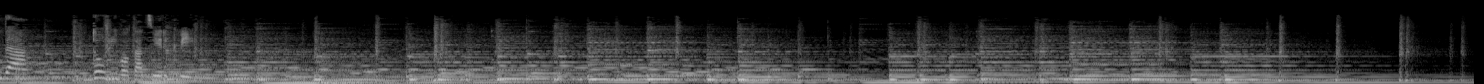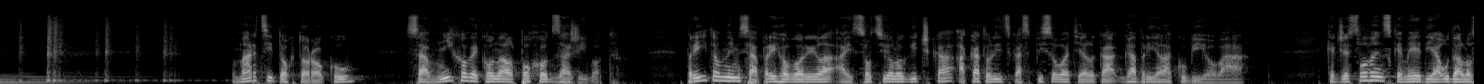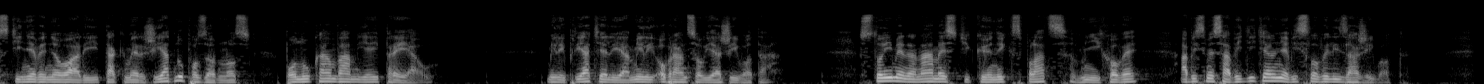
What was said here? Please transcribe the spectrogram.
sonda do života cirkvi. V marci tohto roku sa v Mníchove konal pochod za život. Prítomným sa prihovorila aj sociologička a katolícka spisovateľka Gabriela Kubijová. Keďže slovenské média udalosti nevenovali takmer žiadnu pozornosť, ponúkam vám jej prejav. Milí priatelia, milí obrancovia života. Stojíme na námestí Königsplatz v Mníchove, aby sme sa viditeľne vyslovili za život –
